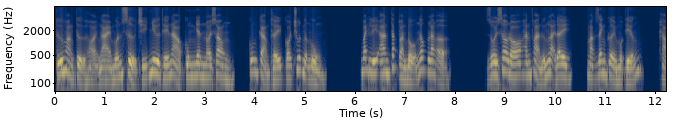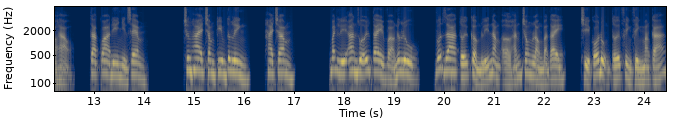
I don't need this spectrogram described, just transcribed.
tứ hoàng tử hỏi ngài muốn xử trí như thế nào cung nhân nói xong, cũng cảm thấy có chút ngượng ngùng. Bách Lý An tắc toàn bộ ngốc lăng ở. Rồi sau đó hắn phản ứng lại đây, mặc danh cười một tiếng, hảo hảo, ta qua đi nhìn xem. chương 200 kim tức linh, 200. Bách Lý An duỗi tay vào nước lưu, vớt ra tới cẩm lý nằm ở hắn trong lòng bàn tay, chỉ có đụng tới phình phình mang cá,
